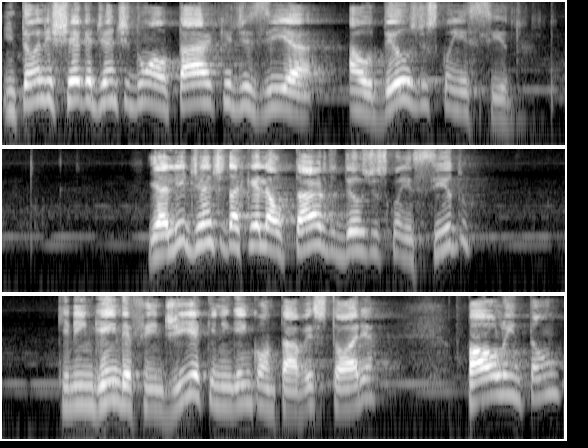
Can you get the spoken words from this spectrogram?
Então ele chega diante de um altar que dizia ao Deus desconhecido. E ali diante daquele altar do Deus desconhecido, que ninguém defendia, que ninguém contava história, Paulo então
